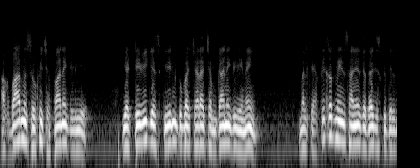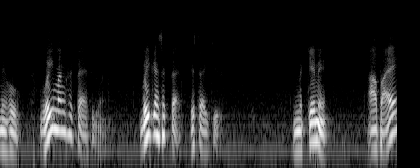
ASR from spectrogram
اخبار میں سرخی چھپانے کے لیے یا ٹی وی کے اسکرین کے اوپر چہرہ چمکانے کے لیے نہیں، بلکہ حقیقت میں انسانیت کا درج جس کے دل میں ہو، وہی مانگ سکتا ہے ایسی دعائیں۔ وہی کہہ سکتا ہے، اس طرح کی چیز۔ مکے میں آپ آئے،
